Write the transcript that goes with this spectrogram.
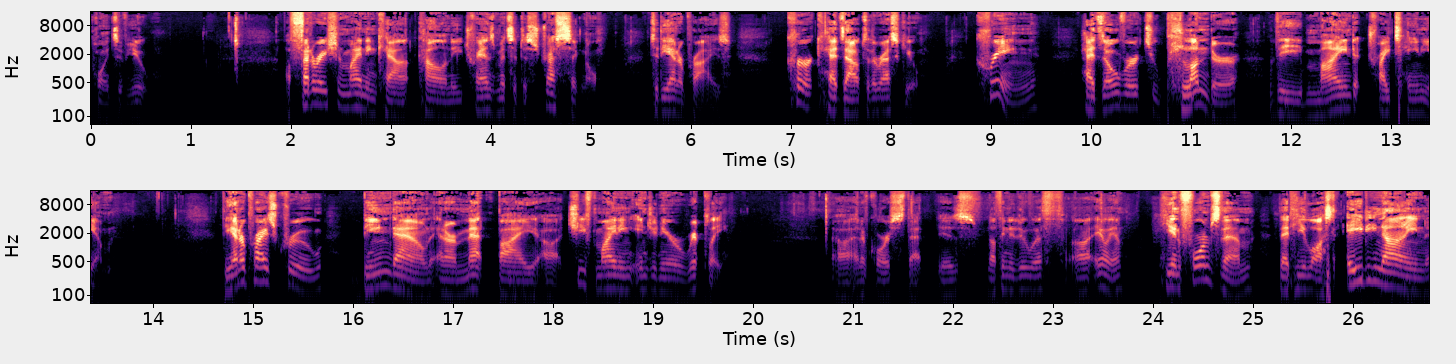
points of view. A Federation mining co- colony transmits a distress signal to the Enterprise. Kirk heads out to the rescue. Kring heads over to plunder the mined tritanium. The Enterprise crew beam down and are met by uh, Chief Mining Engineer Ripley. Uh, and of course, that is nothing to do with uh, Alien. He informs them that he lost 89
